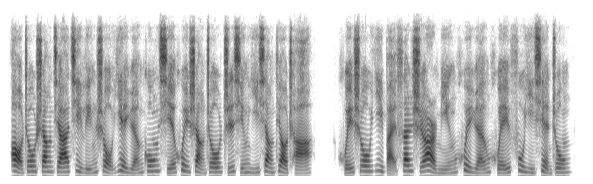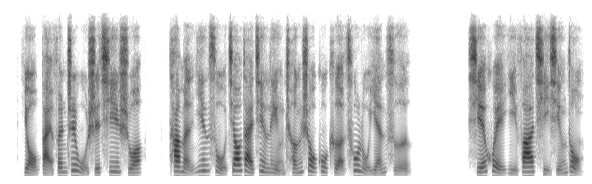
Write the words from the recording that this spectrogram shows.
澳洲商家暨零售业员工协会上周执行一项调查。回收一百三十二名会员回复意线中，有百分之五十七说他们因塑胶袋禁令承受顾客粗鲁言辞。协会已发起行动，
